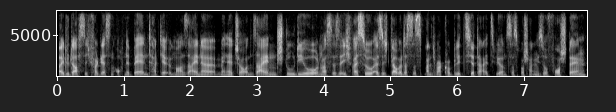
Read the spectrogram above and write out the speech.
weil du darfst nicht vergessen, auch eine Band hat ja immer seine Manager und sein Studio und was weiß ich, weißt du, also ich glaube, das ist manchmal komplizierter, als wir uns das wahrscheinlich so vorstellen.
